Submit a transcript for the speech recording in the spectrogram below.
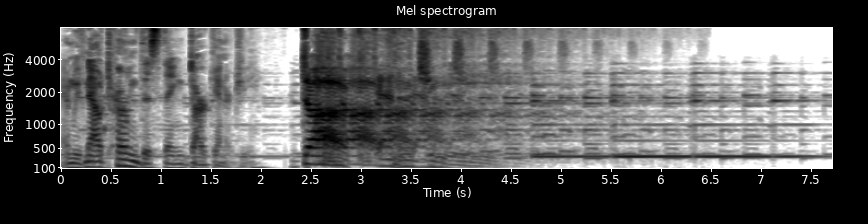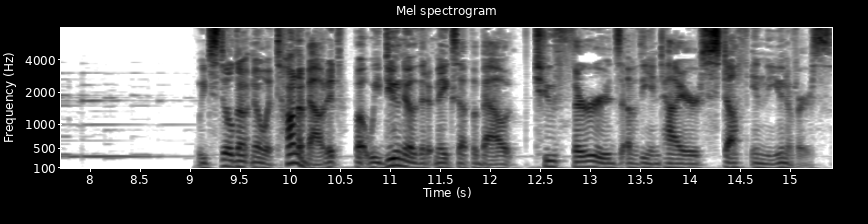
And we've now termed this thing dark energy. Dark, energy. We still don't know a ton about it, but we do know that it makes up about two thirds of the entire stuff in the universe.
